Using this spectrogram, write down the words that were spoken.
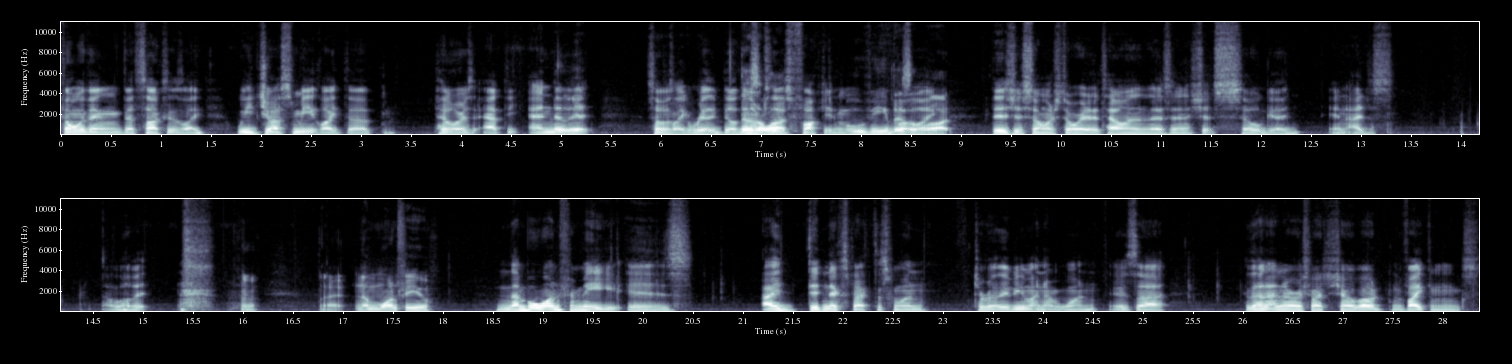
the only thing that sucks is like we just meet like the pillars at the end of it, so it was like really building There's up a to lot. this fucking movie. There's but a like, lot. There's just so much story to tell in this, and it's just so good. And I just, I love it. All right, number one for you. Number one for me is I didn't expect this one to really be my number one. It was uh, cause I, I never expected a show about Vikings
